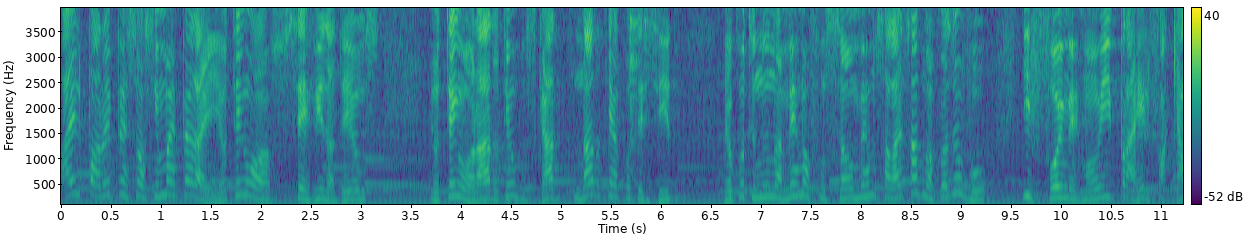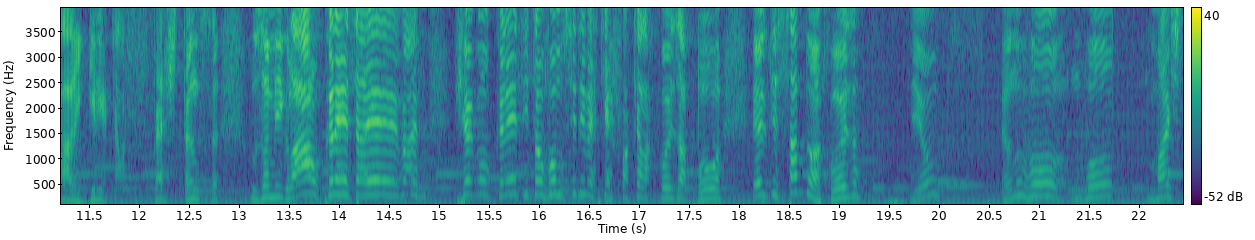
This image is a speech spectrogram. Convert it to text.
Aí ele parou e pensou assim: mas peraí, eu tenho servido a Deus, eu tenho orado, eu tenho buscado, nada tem acontecido. Eu continuo na mesma função, mesmo salário, sabe uma coisa? Eu vou. E foi, meu irmão, e para ele foi aquela alegria, aquela festança. Os amigos lá, ah, o crente, aí, vai, chegou o crente, então vamos se divertir. Foi aquela coisa boa. Ele disse: sabe uma coisa? Eu, eu não vou, não vou mais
